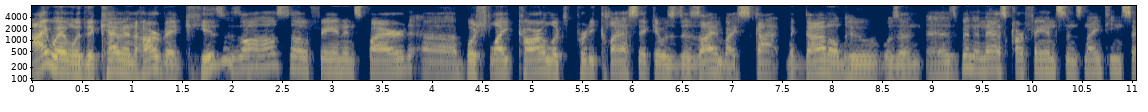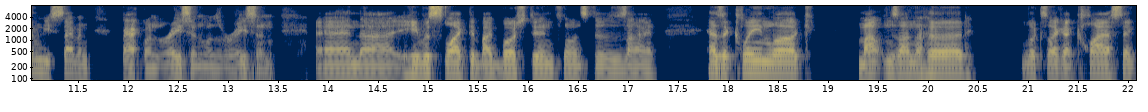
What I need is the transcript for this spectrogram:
I went with the Kevin Harvick. His is also fan inspired. Uh, Busch Light car looks pretty classic. It was designed by Scott McDonald, who was a has been a NASCAR fan since 1977, back when racing was racing. And uh, he was selected by Busch to influence the design. Has a clean look, mountains on the hood, looks like a classic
